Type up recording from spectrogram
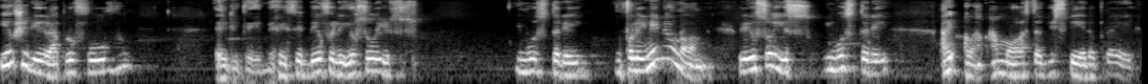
E eu cheguei lá para o Fulvio, ele veio me receber, eu falei, eu sou isso. E mostrei. Não falei nem meu nome. Falei, eu sou isso. E mostrei a, a amostra de esteira para ele.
